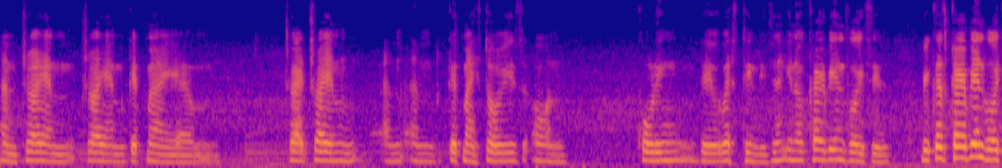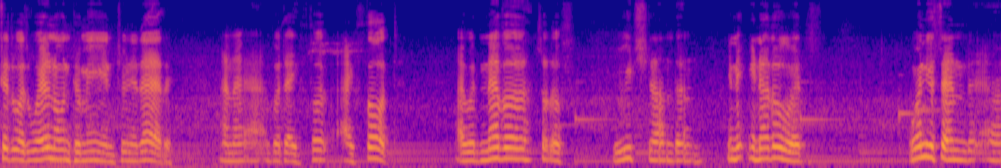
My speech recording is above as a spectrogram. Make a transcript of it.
and try and try and get my um, try try and, and and get my stories on calling the West Indies, you know, Caribbean Voices, because Caribbean Voices was well known to me in Trinidad and I, but I thought I thought I would never sort of reach London. In in other words, when you send uh,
